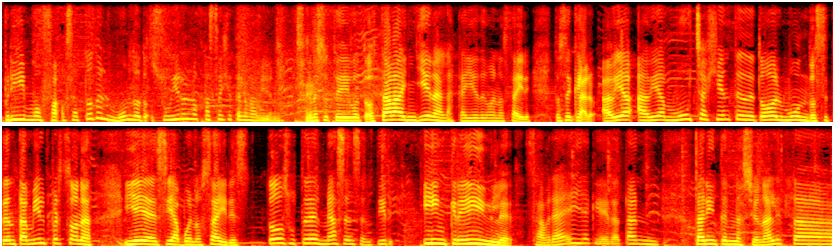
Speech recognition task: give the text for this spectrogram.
primo, o sea, todo el mundo, subieron los pasajes de los aviones. Con eso te digo todo. Estaban llenas las calles de Buenos Aires. Entonces, claro, había, había mucha gente de todo el mundo, 70 mil personas. Y ella decía, Buenos Aires, todos ustedes me hacen sentir increíble. ¿Sabrá ella que era tan, tan internacional esta,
